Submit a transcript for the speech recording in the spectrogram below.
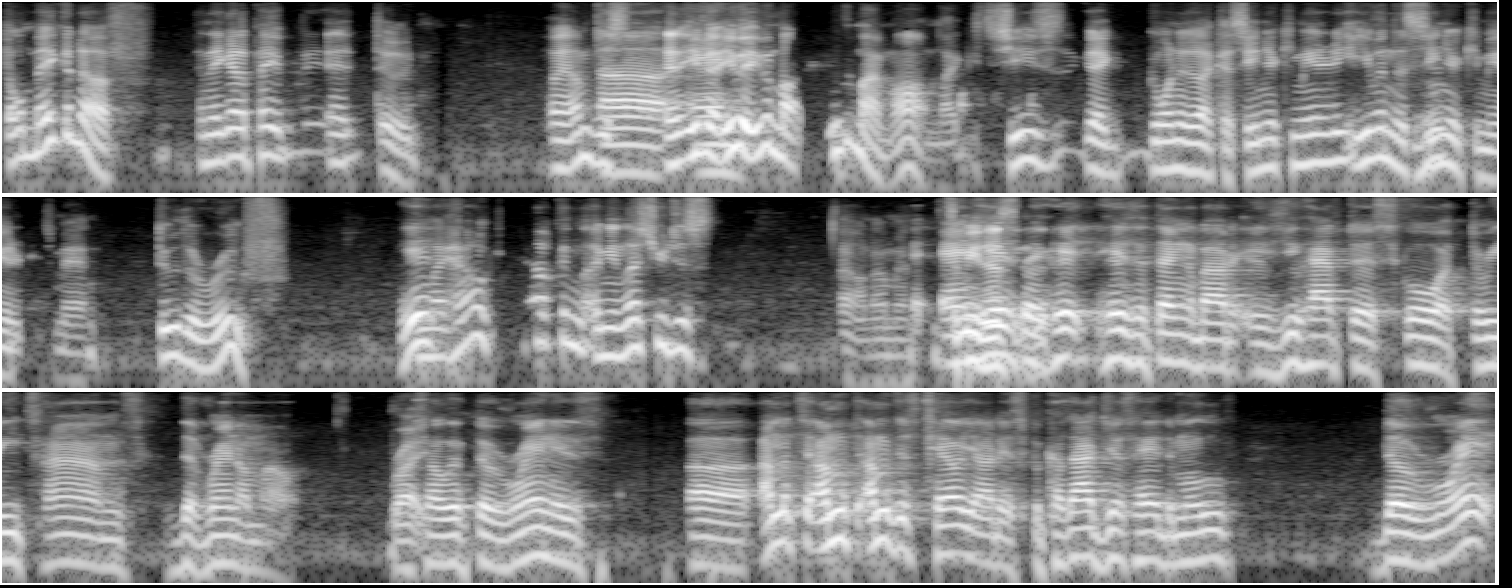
don't make enough, and they got to pay, eh, dude. I mean, I'm just uh, and even and, even even my even my mom, like she's like going into like a senior community. Even the mm-hmm. senior communities, man, through the roof. Yeah, I'm like how how can I mean unless you just I don't know, man. To and me, here's the, here's the thing about it is you have to score three times the rent amount. Right. So if the rent is, uh, I'm gonna t- I'm, I'm gonna just tell y'all this because I just had to move. The rent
